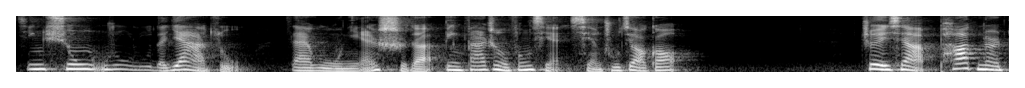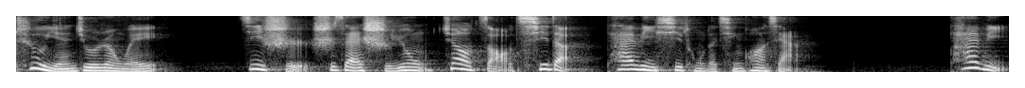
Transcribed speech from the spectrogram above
经胸入路的亚组在五年时的并发症风险显著较高。这一下，Partner Two 研究认为。即使是在使用较早期的 TAVI 系统的情况下，TAVI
